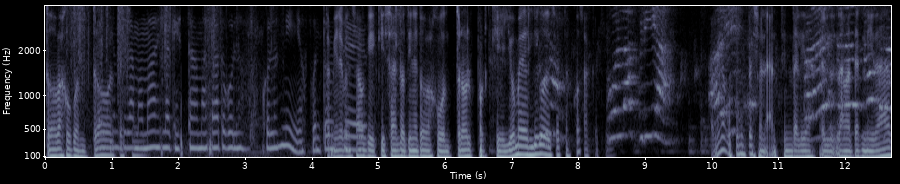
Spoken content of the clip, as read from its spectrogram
todo bajo control. Siempre la mamá es la que está más rato con los, con los niños. Pues entonces, También he pensado que quizás lo tiene todo bajo control porque yo me desligo de ciertas cosas. ¿cachai? A mí me cuestión impresionante en realidad. el- la maternidad,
